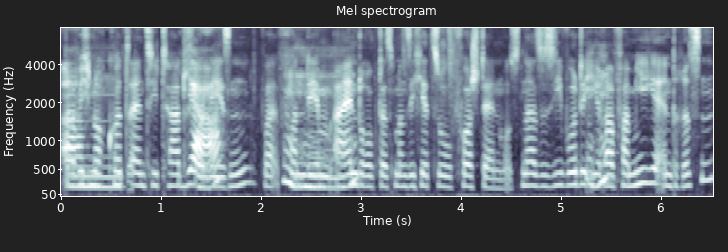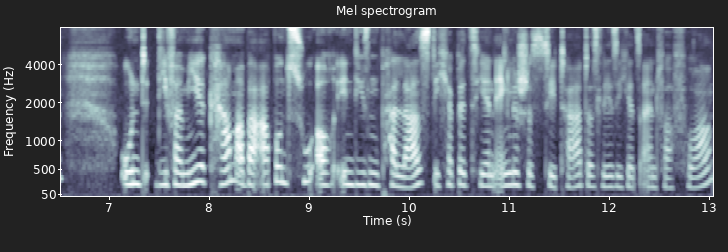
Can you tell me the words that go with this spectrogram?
Darf ich noch ähm, kurz ein Zitat ja. vorlesen, von dem Eindruck, dass man sich jetzt so vorstellen muss. ne? Also sie wurde ihrer Familie entrissen und die Familie kam aber ab und zu auch in diesen Palast. Ich habe jetzt hier ein englisches Zitat, das lese ich jetzt einfach vor.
